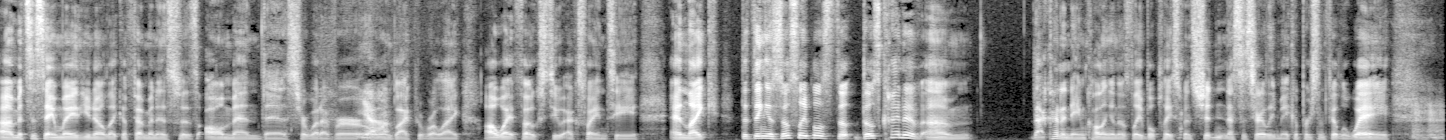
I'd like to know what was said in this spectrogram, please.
Um, it's the same way, you know, like a feminist is all men this or whatever, Yeah. or when black people are like all white folks do X, Y, and Z. And like the thing is, those labels, th- those kind of um. That kind of name calling and those label placements shouldn't necessarily make a person feel away hmm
